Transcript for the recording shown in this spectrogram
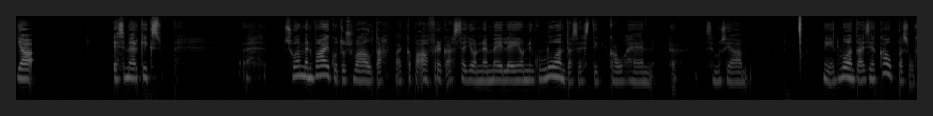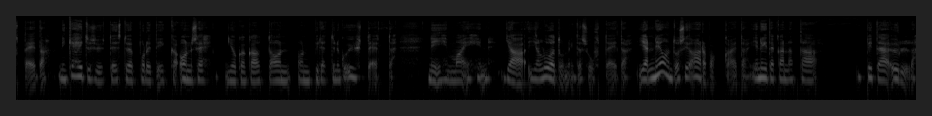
Ja esimerkiksi äh, Suomen vaikutusvalta vaikkapa Afrikassa, jonne meillä ei ole niin kuin luontaisesti kauhean semmoisia niin, luontaisia kauppasuhteita, niin kehitysyhteistyöpolitiikka on se, joka kautta on, on pidetty niin kuin yhteyttä niihin maihin ja, ja luotu niitä suhteita. Ja ne on tosi arvokkaita ja niitä kannattaa pitää yllä.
